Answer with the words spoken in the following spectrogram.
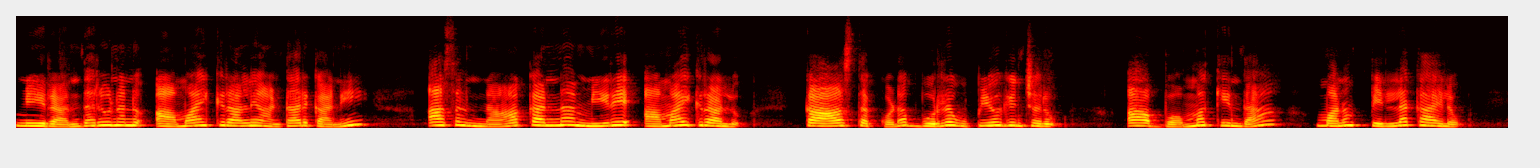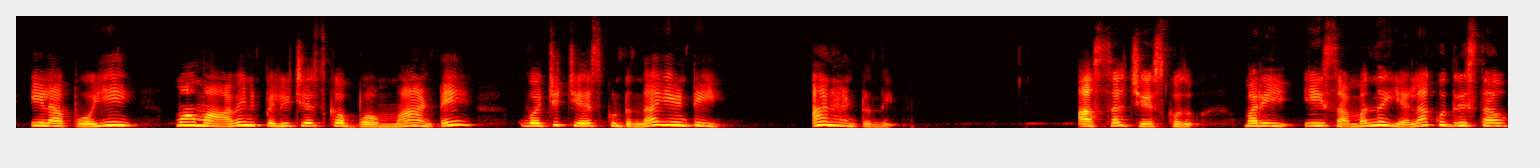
మీరందరూ నన్ను అమాయకురాల్ని అంటారు కానీ అసలు నాకన్నా మీరే అమాయకురాళ్ళు. కాస్త కూడా బుర్ర ఉపయోగించరు. ఆ బొమ్మ కింద మనం పిల్లకాయలం. ఇలా పోయి మా మావిని పెళ్ళి చేసుకో బొమ్మ అంటే వచ్చి చేసుకుంటుందా ఏంటి? అని అంటుంది. అస్సలు చేసుకోదు. మరి ఈ సంబంధం ఎలా కుదిరిస్తావు?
